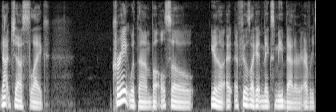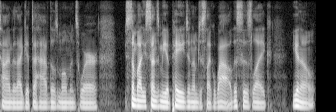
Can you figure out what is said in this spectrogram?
not just like, create with them, but also, you know, it, feels like it makes me better every time that I get to have those moments where somebody sends me a page and I'm just like, wow, this is like, you know,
